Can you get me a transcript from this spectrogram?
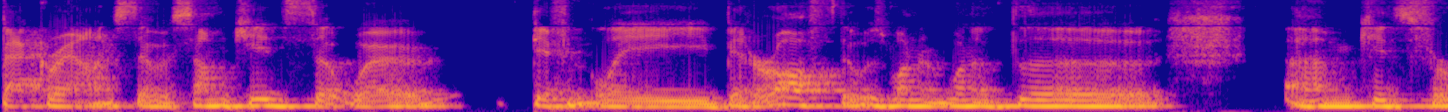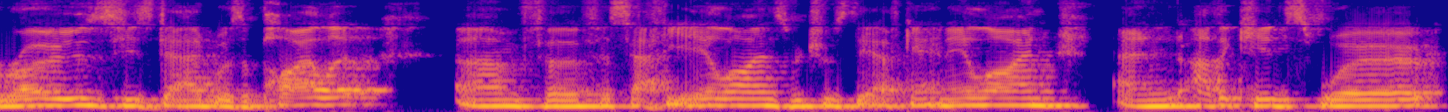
backgrounds. There were some kids that were definitely better off. There was one one of the um, kids for Rose. His dad was a pilot. Um, for, for Safi Airlines, which was the Afghan airline, and other kids were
